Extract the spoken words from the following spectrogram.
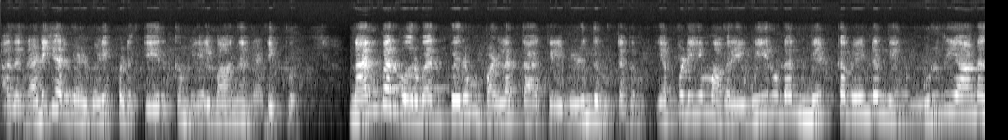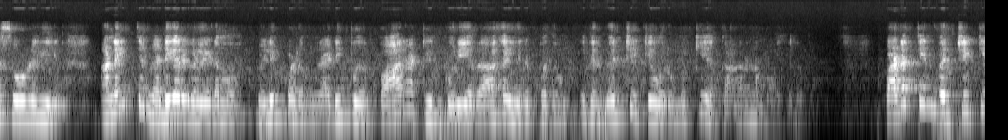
அது நடிகர்கள் வெளிப்படுத்தி இருக்கும் இயல்பான நடிப்பு. நண்பர் ஒருவர் பெரும் பள்ளத்தாக்கில் விழுந்து விட்டதும் எப்படியும் அவரை உயிருடன் மீட்க வேண்டும் எனும் உறுதியான சூழலில் அனைத்து நடிகர்களிடமும் வெளிப்படும் நடிப்பு பாராட்டிற்குரியதாக இருப்பதும் இதன் வெற்றிக்கு ஒரு முக்கிய காரணமாகும். படத்தின் வெற்றிக்கு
